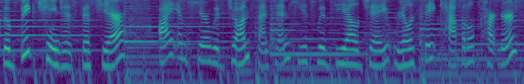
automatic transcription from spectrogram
So, big changes this year. I am here with John Fenton. He's with DLJ Real Estate Capital Partners.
